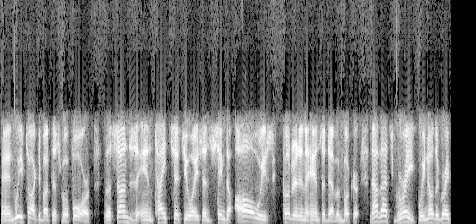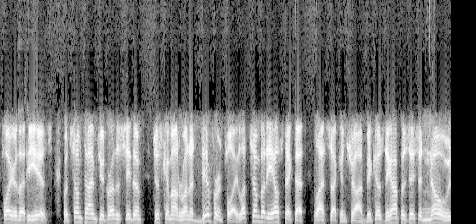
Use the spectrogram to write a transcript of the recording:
and we've talked about this before. The Suns in tight situations seem to always put it in the hands of Devin Booker. Now that's great. We know the great player that he is, but sometimes you'd rather see them just come out and run a different play. Let somebody else take that last second shot because the opposition knows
